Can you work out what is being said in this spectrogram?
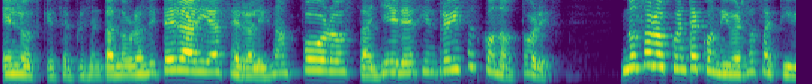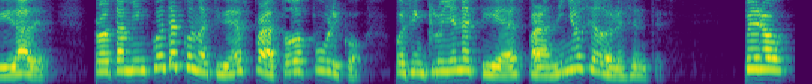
en los que se presentan obras literarias, se realizan foros, talleres y entrevistas con autores. No solo cuenta con diversas actividades, pero también cuenta con actividades para todo público, pues incluyen actividades para niños y adolescentes. Pero,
